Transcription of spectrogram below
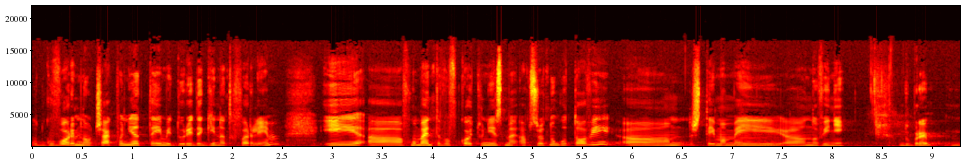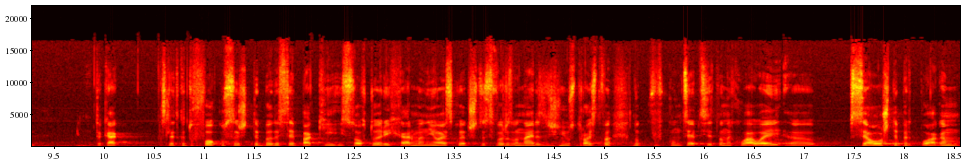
отговорим на очакванията им и дори да ги надхвърлим. И а, в момента, в който ние сме абсолютно готови, а, ще имаме и а, новини. Добре, така след като фокуса ще бъде все пак и, и софтуер и Harmony OS, което ще свързва най-различни устройства, но в концепцията на Huawei все още предполагам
